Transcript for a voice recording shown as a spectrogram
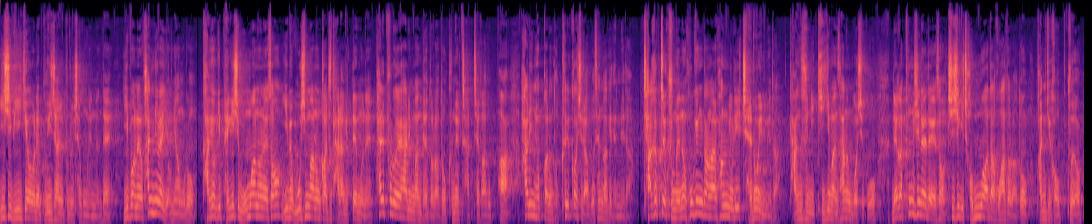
22개월의 무이자 할부를 제공했는데 이번에 환율의 영향으로 가격이 125만 원에서 250만 원까지 달하기 때문에 8%의 할인만 되더라도 금액 자체가 높아 할인 효과는 더 클 것이라고 생각이 됩니다. 자급제 구매는 호갱당할 확률이 제로입니다. 단순히 기기만 사는 것이고 내가 통신에 대해서 지식이 전무하다고 하더라도 관계가 없고요.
